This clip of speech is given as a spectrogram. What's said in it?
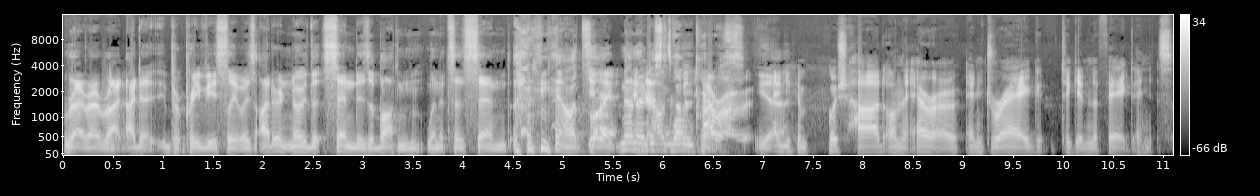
Right, right, right. I previously it was I don't know that send is a button when it says send. now it's like no, And no, just long press. arrow, yeah, and you can push hard on the arrow and drag to get an effect, and it's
